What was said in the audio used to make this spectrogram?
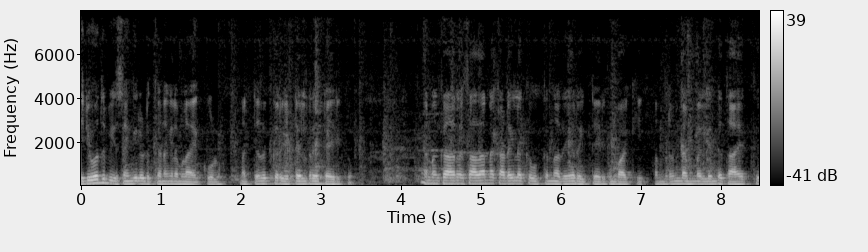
ഇരുപത് പീസെങ്കിലും എടുക്കുകയാണെങ്കിൽ നമ്മൾ അയക്കുള്ളൂ. മറ്റേതൊക്കെ റീറ്റെയിൽ റേറ്റ് ആയിരിക്കും. കാരണം കാരണം സാധാരണ കടയിലൊക്കെ വിൽക്കുന്ന അതേ റേറ്റ് ആയിരിക്കും. ബാക്കി പന്ത്രണ്ട് എം എല്ലിന്റെ താഴേക്ക്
